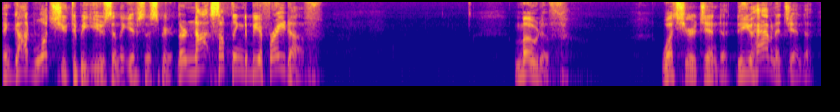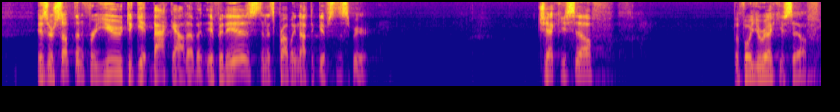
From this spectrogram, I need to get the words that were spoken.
and God wants you to be used in the gifts of the Spirit. They're not something to be afraid of motive. What's your agenda? Do you have an agenda? Is there something for you to get back out of it? If it is, then it's probably not the gifts of the Spirit. Check yourself before you wreck yourself.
